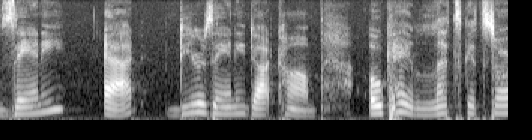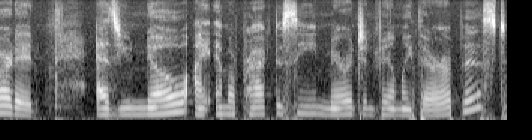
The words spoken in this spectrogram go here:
zanny at dearzanny.com. Okay, let's get started. As you know, I am a practicing marriage and family therapist,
